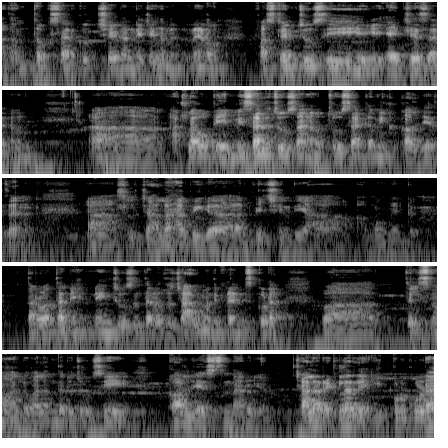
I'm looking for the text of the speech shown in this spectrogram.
అదంతా ఒకసారి గుర్తు చేయడం నిజంగా నేను ఫస్ట్ టైం చూసి ఎడ్ చేశాను. అట్లా ఒక ఎన్నిసార్లు చూశాను చూశాక మీకు కాల్ చేశాను. అసలు చాలా హ్యాపీగా అనిపించింది ఆ మూమెంట్ తర్వాత నేను చూసిన తర్వాత చాలామంది ఫ్రెండ్స్ కూడా తెలిసిన వాళ్ళు వాళ్ళందరూ చూసి కాల్ చేస్తున్నారు. చాలా రెగ్యులర్గా. ఇప్పుడు కూడా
